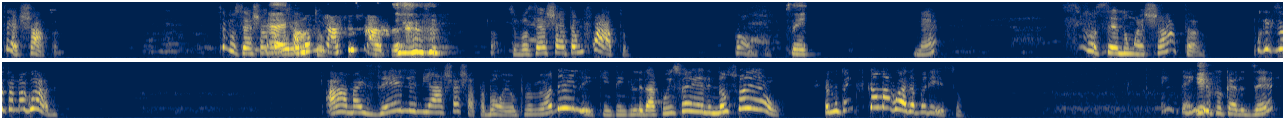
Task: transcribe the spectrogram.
Você é chata? Se você é chata, é, é um fato. Eu não me acho chata. Se você é chata, é um fato. Ponto. Sim. Né? Se você não é chata, por que, que você tá magoada? Ah, mas ele me acha chata. Bom, é um problema dele. Quem tem que lidar com isso é ele, não sou eu. Eu não tenho que ficar magoada por isso. Entende e, o que eu quero dizer?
